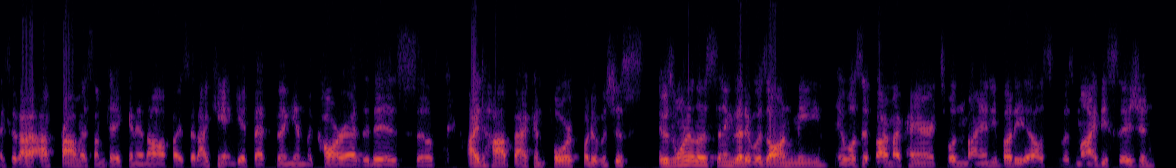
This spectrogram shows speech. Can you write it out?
I said I, I promise i'm taking it off. I said i can't get that thing in the car as it is. So i'd hop back and forth but it was just it was one of those things that it was on me. It wasn't by my parents wasn't by anybody else. It was my decision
